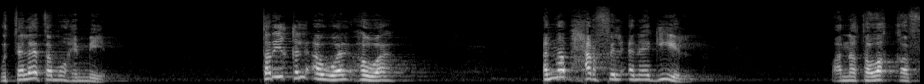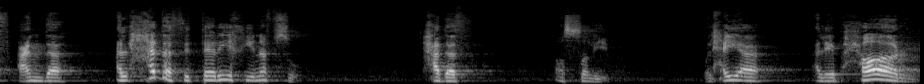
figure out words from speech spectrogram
والثلاثة مهمين. الطريق الأول هو أن نبحر في الأناجيل. وان نتوقف عند الحدث التاريخي نفسه حدث الصليب. والحقيقة الإبحار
